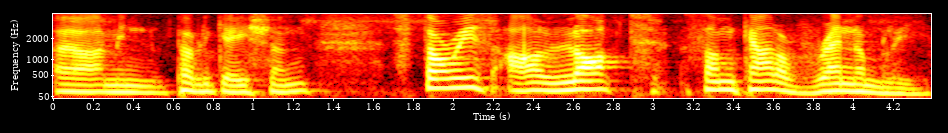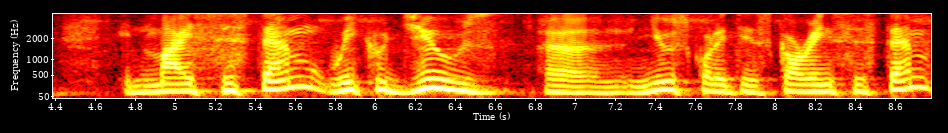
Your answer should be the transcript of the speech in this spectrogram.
uh, I mean publication, stories are locked some kind of randomly. In my system, we could use news quality scoring system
